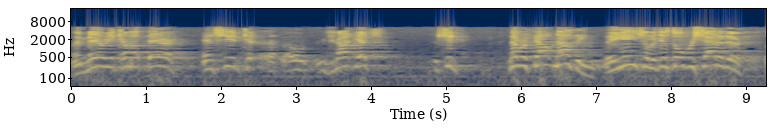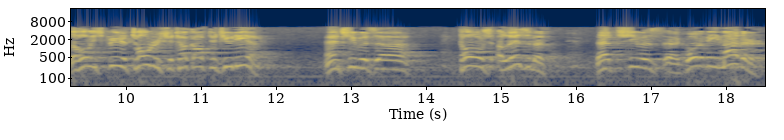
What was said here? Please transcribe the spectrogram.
When Mary come up there and she had uh, not yet, she'd never felt nothing. The angel had just overshadowed her. The Holy Spirit had told her she took off to Judea. And she was uh, told Elizabeth that she was uh, going to be mother.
